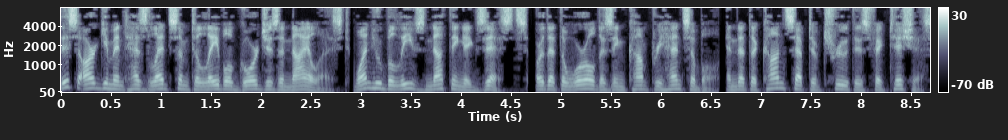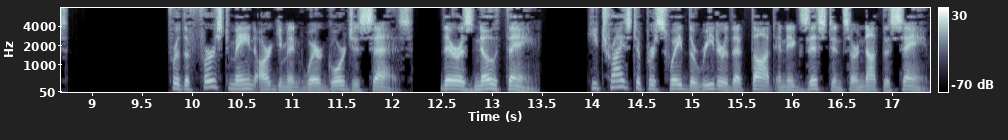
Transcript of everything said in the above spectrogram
This argument has led some to label Gorgias a nihilist one who believes nothing exists, or that the world is incomprehensible, and that the concept of truth is fictitious. For the first main argument where Gorgias says, "'There is no thing'", he tries to persuade the reader that thought and existence are not the same.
